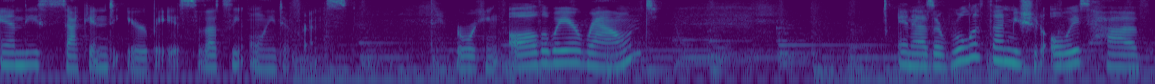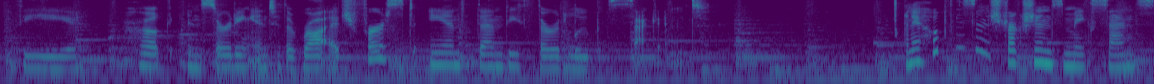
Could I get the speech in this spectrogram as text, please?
and the second ear base. So that's the only difference. We're working all the way around and as a rule of thumb, you should always have the hook inserting into the raw edge first and then the third loop second. And I hope these instructions make sense.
